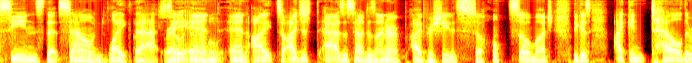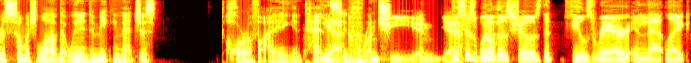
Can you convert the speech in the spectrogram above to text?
scenes that sound like oh, that, So right? incredible. and and I so I just as a sound designer, I, I appreciate it so so much because I can tell there was so much love that went into making that just horrifying, intense. Yeah. you know? Crunchy and yeah. This is one Ugh. of those shows that feels rare in that, like,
